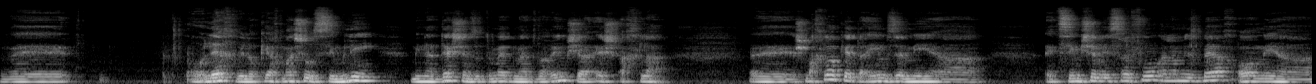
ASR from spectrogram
והוא הולך ולוקח משהו סמלי מן הדשן, זאת אומרת מהדברים שהאש אכלה. אה, יש מחלוקת האם זה מהעצים שנשרפו על המזבח או מה,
